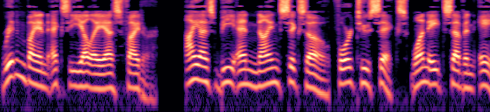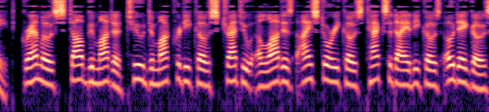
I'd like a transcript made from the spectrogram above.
Written by an ex-ELAS fighter. ISBN 960-426-187-8, Gramos sta Bumata 2 Democratikos Stratou Eladas Istorikos Taxidiadikos Odegos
